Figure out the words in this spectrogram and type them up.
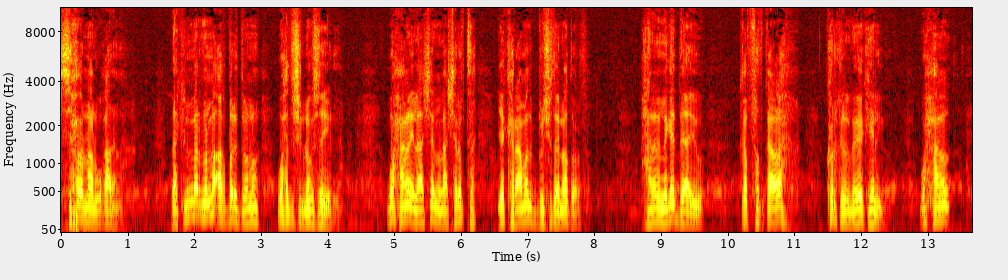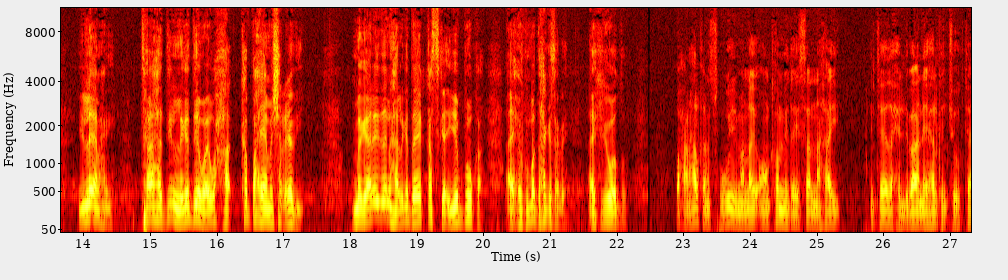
Si xornaan ugu qaadanaa laakiin marna ma aqbali doono wax dusha lanooga soo yeedhiyo. Waxaana ilaashanaynaa sharafta iyo karaamada bulshadu ay noo doorato hana naga daayo fadqalalaha korka lanaga keenayo waxaana leenahay taa haddii laga deen waayo waxaa ka baxayama sharciyadii magaaladan ha laga daayo qaska iyo buuqa ay xukuumadda xagga sare ay kaga wado waxaan halkan iskugu imanay oon ka midaysannahay inteeda xildhibaan ee halkan joogta.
